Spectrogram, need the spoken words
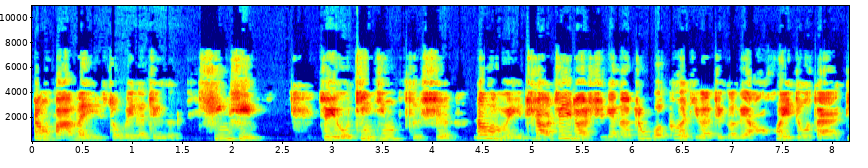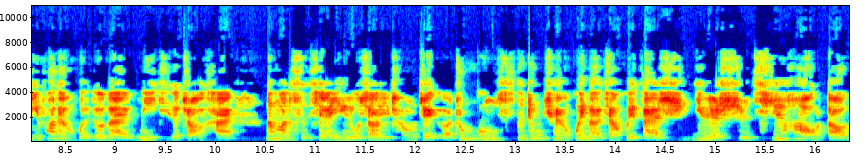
政法委所谓的这个亲信。就有进京此事。那么我们也知道，这一段时间呢，中国各地的这个两会都在地方两会都在密集的召开。那么此前也有消息称，这个中共四中全会呢，将会在十一月十七号到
